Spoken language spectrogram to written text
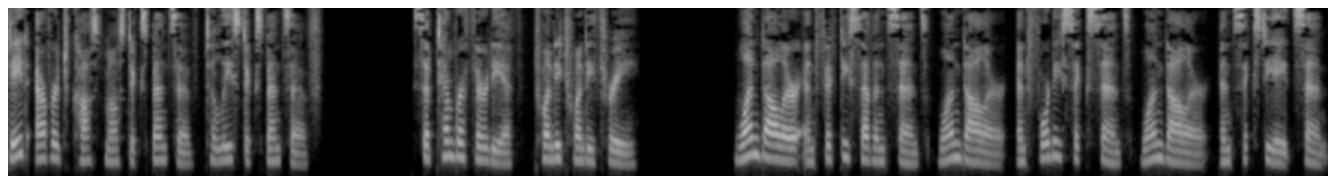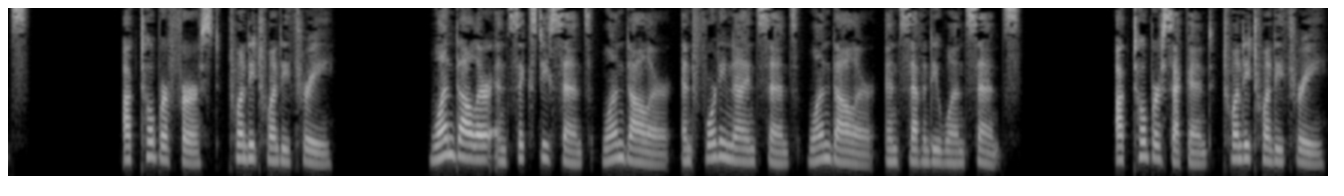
Date average cost most expensive to least expensive. September 30, 2023. $1.57, $1.46, $1.68. October 1, 2023. $1.60, $1.49, $1.71. October 2, 2023.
